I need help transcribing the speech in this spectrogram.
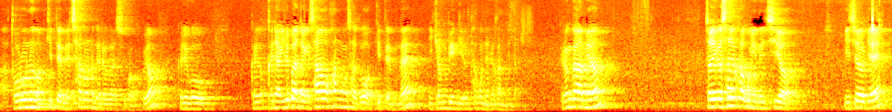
아, 도로는 없기 때문에 차로는 내려갈 수가 없고요. 그리고 그냥 일반적인 상업 항공사도 없기 때문에 이 경비행기를 타고 내려갑니다. 그런가 하면 저희가 사역하고 있는 지역, 이 지역에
